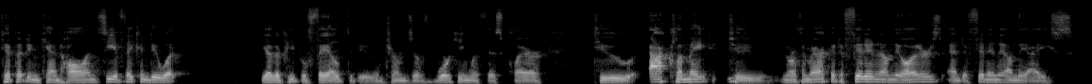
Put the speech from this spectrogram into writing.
Tippett and Ken Holland, see if they can do what the other people failed to do in terms of working with this player to acclimate to North America, to fit in on the Oilers, and to fit in on the ice.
